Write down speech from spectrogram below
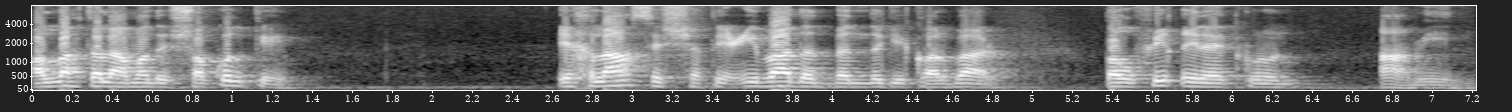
আল্লাহ তালা আমাদের সকলকে এখলাসের সাথে ইবাদত বন্দগি করবার তৌফিক ইনায়ত করুন। আমিন।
